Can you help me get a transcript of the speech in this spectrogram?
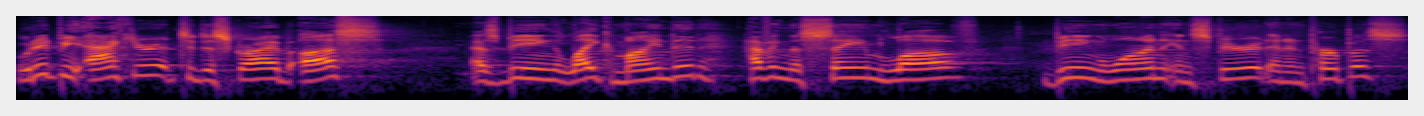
Would it be accurate to describe us as being like minded, having the same love, being one in spirit and in purpose?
